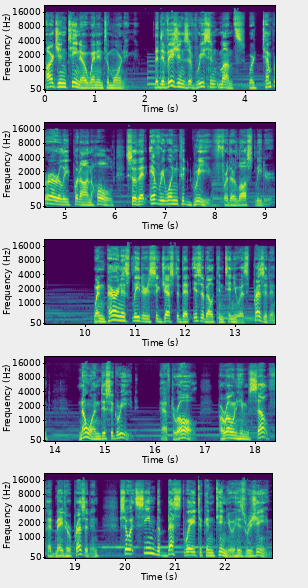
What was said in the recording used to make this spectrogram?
Argentina went into mourning. The divisions of recent months were temporarily put on hold so that everyone could grieve for their lost leader. When Peronist leaders suggested that Isabel continue as president, no one disagreed. After all, Perón himself had made her president, so it seemed the best way to continue his regime.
